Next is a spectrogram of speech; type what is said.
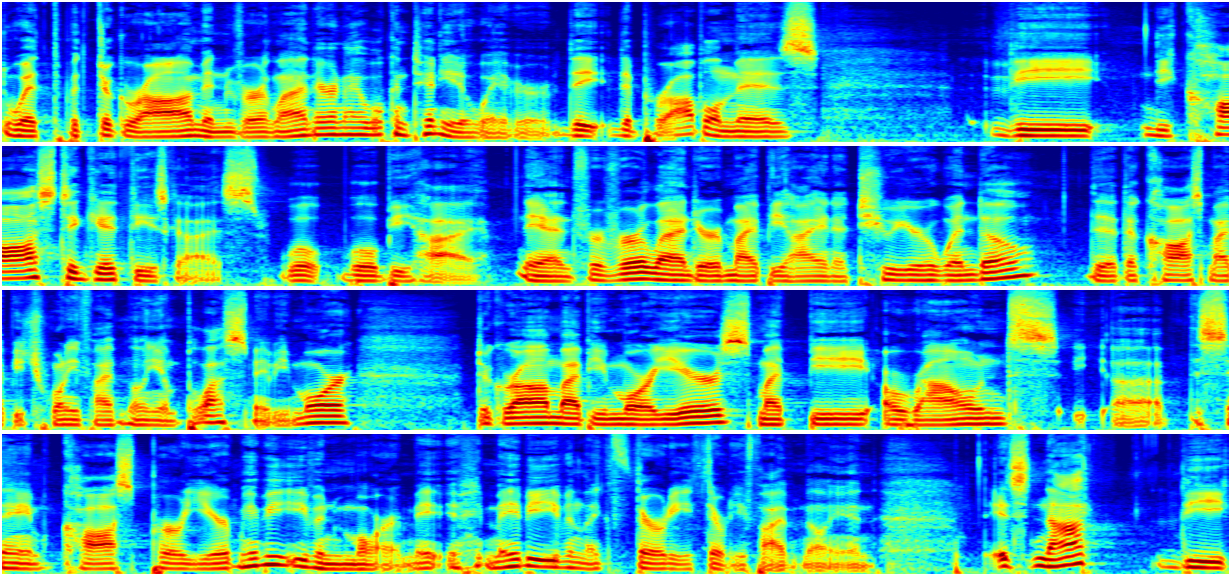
with with Degrom and Verlander, and I will continue to waver. the The problem is the the cost to get these guys will will be high. And for Verlander, it might be high in a two year window. The the cost might be 25 million plus, maybe more. DeGrom might be more years, might be around uh, the same cost per year, maybe even more, maybe, maybe even like 30, 35 million. It's not the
